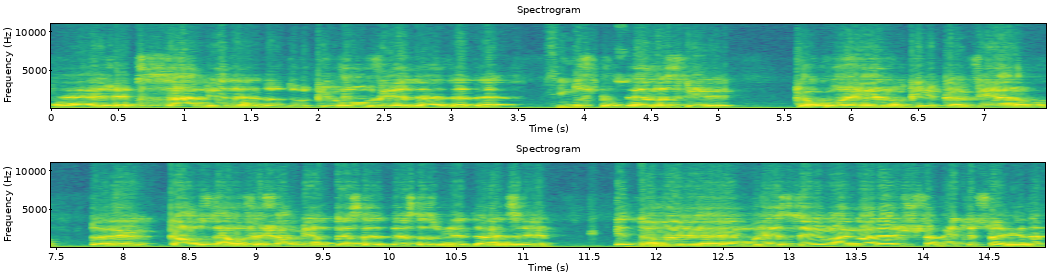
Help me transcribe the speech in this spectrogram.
É, a gente sabe né, do, do, que houve, né, da, da, da dos problemas que, que ocorreram, que vieram é, causar o fechamento dessa, dessas unidades aí. Então, é, é, o receio maior é justamente isso aí, né?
